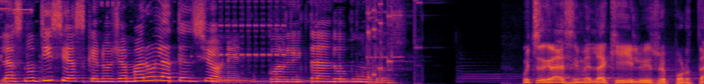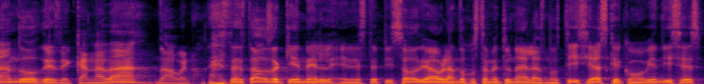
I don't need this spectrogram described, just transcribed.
Las noticias que nos llamaron la atención en Conectando Puntos. Muchas gracias, Imelda. Aquí Luis reportando desde Canadá. Ah, bueno, estamos aquí en, el, en este episodio hablando justamente de una de las noticias que, como bien dices,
